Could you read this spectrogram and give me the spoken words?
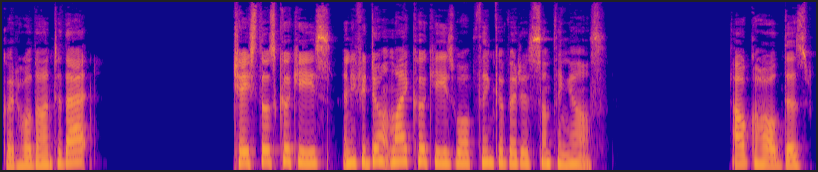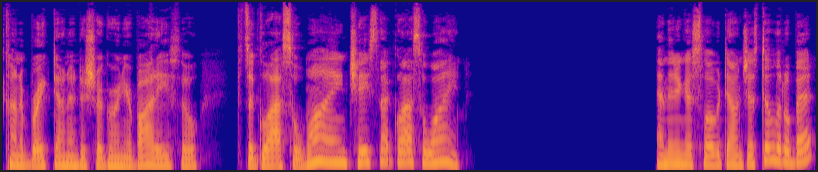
Good, hold on to that. Chase those cookies. And if you don't like cookies, well, think of it as something else. Alcohol does kind of break down into sugar in your body. So if it's a glass of wine, chase that glass of wine. And then you're going to slow it down just a little bit.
